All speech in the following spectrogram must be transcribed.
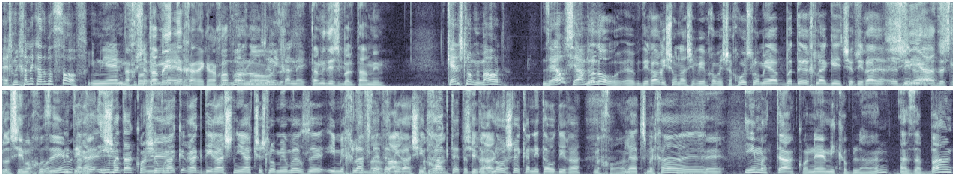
איך נחנק אז בסוף? אם נהיה אנחנו מחושבים תמיד כאלה? נחנק, אנחנו אף פעם לא... תמיד יש בלת"מים. כן, שלומי, מה עוד? זהו, סיימנו? לא, לא, דירה ראשונה 75 אחוז, שלומי היה בדרך להגיד שדירה... שנייה דירה- זה 30 אחוזים, דירה- ואם שוב- אתה קונה... שוב, רק, רק דירה שנייה, כששלומי אומר, זה אם החלפת את מעבר, הדירה, נכון, שדרגת את הדירה, שדרגת. לא שקנית עוד דירה, נכון. לעצמך, אה, ואם אתה קונה מקבלן, אז הבנק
